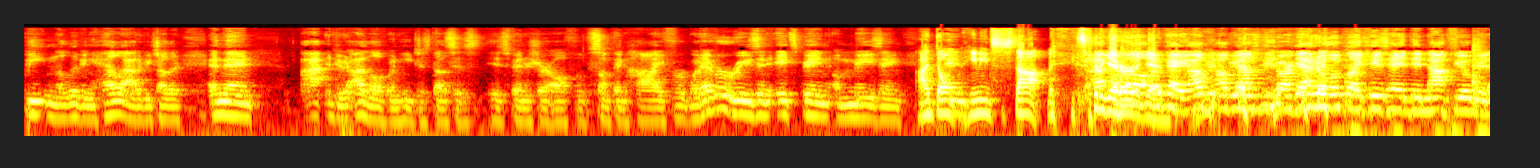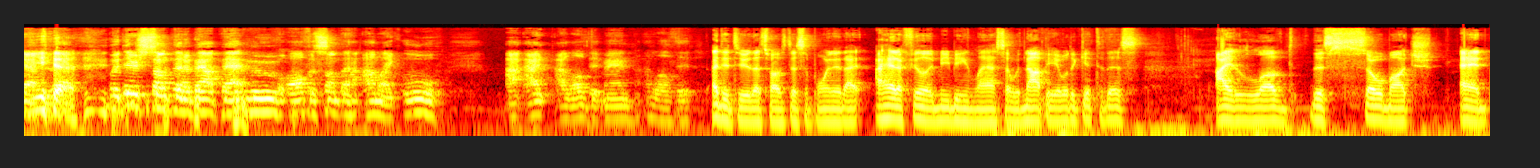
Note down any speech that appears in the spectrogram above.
beating the living hell out of each other. And then, I, dude, I love when he just does his his finisher off of something high for whatever reason. It's been amazing. I don't. And- he needs to stop. He's gonna get hurt well, again. Okay, I'll be, I'll be honest with you. Gargano looked like his head did not feel good after Yeah. that. But there's something about that move off of something. I'm like, ooh, I, I, I loved it, man. I loved it. I did too. That's why I was disappointed. I, I had a feeling me being last, I would not be able to get to this. I loved this so much. And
